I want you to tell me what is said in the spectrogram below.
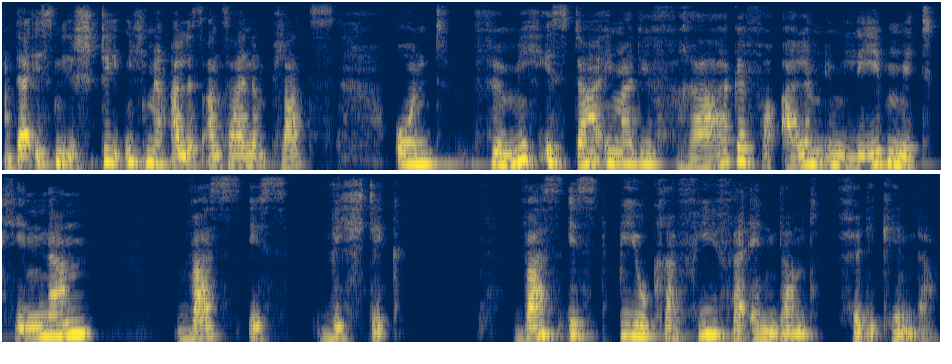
da ist, steht nicht mehr alles an seinem Platz. Und für mich ist da immer die Frage, vor allem im Leben mit Kindern, was ist wichtig? Was ist Biografie verändernd für die Kinder?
